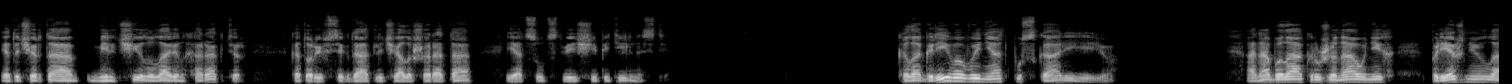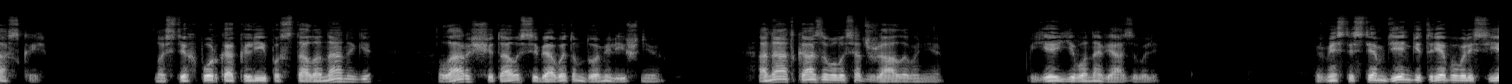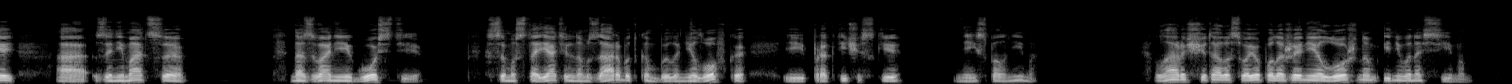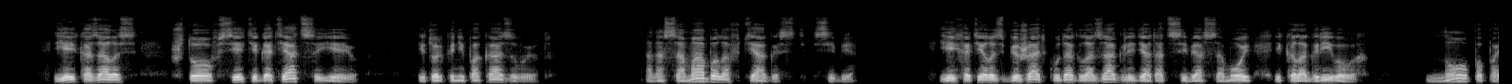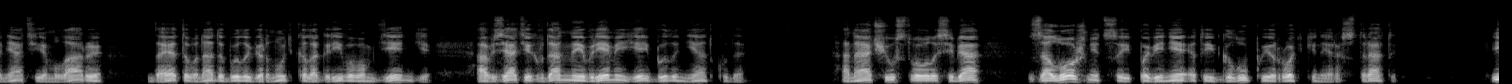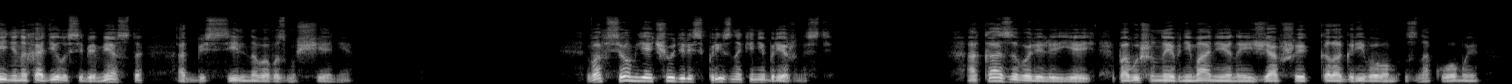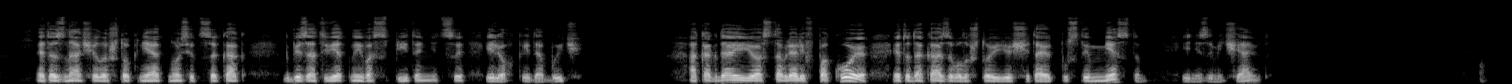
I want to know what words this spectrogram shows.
Эта черта мельчила Ларин характер, который всегда отличала широта и отсутствие щепетильности. Калагривовы не отпускали ее. Она была окружена у них прежнюю лаской. Но с тех пор, как Липа стала на ноги, Лара считала себя в этом доме лишнюю. Она отказывалась от жалования. Ей его навязывали. Вместе с тем деньги требовались ей, а заниматься название гости самостоятельным заработком было неловко и практически неисполнимо. Лара считала свое положение ложным и невыносимым. Ей казалось, что все тяготятся ею и только не показывают. Она сама была в тягость себе. Ей хотелось бежать, куда глаза глядят от себя самой и Калагривовых. Но, по понятиям Лары, до этого надо было вернуть Калагривовым деньги, а взять их в данное время ей было неоткуда. Она чувствовала себя заложницей по вине этой глупой Родькиной растраты и не находила себе места от бессильного возмущения. Во всем ей чудились признаки небрежности оказывали ли ей повышенное внимание наезжавшие к Калагривовым знакомые. Это значило, что к ней относятся как к безответной воспитаннице и легкой добыче. А когда ее оставляли в покое, это доказывало, что ее считают пустым местом и не замечают.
